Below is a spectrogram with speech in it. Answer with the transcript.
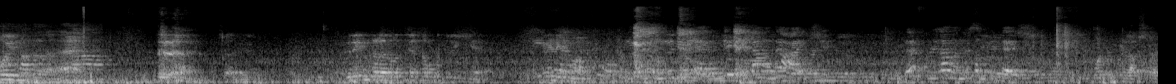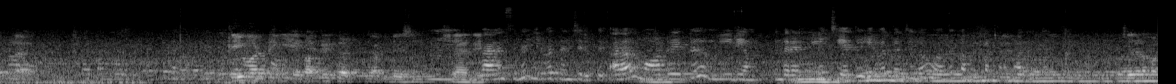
போய் மட்டும்தானே சரி. கிரீன் கலர் வந்து என்ன கொடுத்துருக்கீங்க? இருபத்தஞ்சு இருக்கு. அதாவது மாடரேட்டு மீடியம் இந்த ரெண்டுலையும் சேர்த்து இருபத்தஞ்சு தான் வந்து கம்ப்ளீட் பண்ற மாதிரி. சரி நம்ம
